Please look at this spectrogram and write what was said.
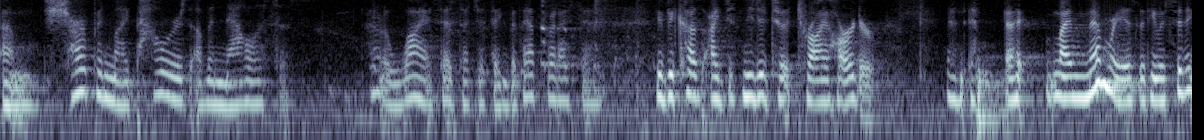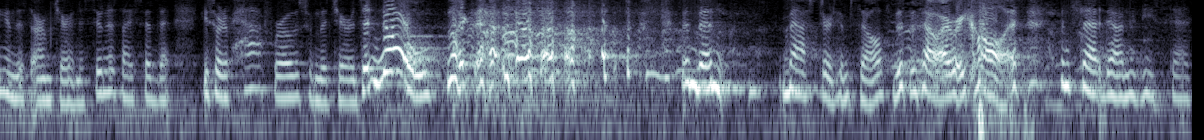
um, sharpen my powers of analysis. I don't know why I said such a thing, but that's what I said. Because I just needed to try harder. And uh, my memory is that he was sitting in this armchair, and as soon as I said that, he sort of half rose from the chair and said, "No!" like that, and then mastered himself. This is how I recall it, and sat down and he said,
